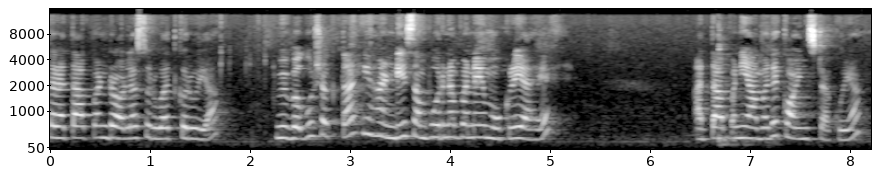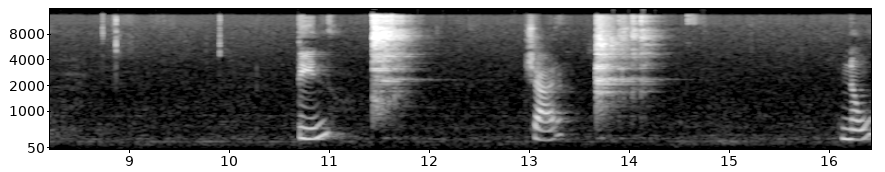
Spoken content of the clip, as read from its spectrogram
तर आता आपण ड्रॉला सुरुवात करूया. तुम्ही बघू शकता ही हंडी संपूर्णपणे मोकळी आहे. आता आपण यामध्ये कॉईन्स टाकूया. तीन चार नऊ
